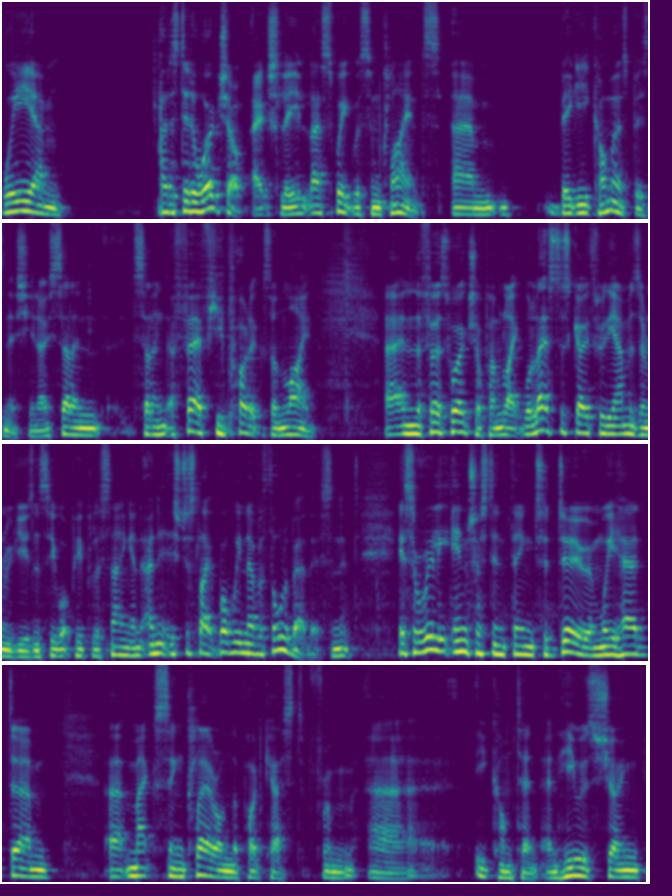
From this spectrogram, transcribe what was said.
we um I just did a workshop actually last week with some clients. Um, big e-commerce business, you know, selling selling a fair few products online. Uh, and in the first workshop, I'm like, well, let's just go through the Amazon reviews and see what people are saying. And, and it's just like, well, we never thought about this. And it, it's a really interesting thing to do. And we had um, uh, Max Sinclair on the podcast from uh, eComtent, and he was showing,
